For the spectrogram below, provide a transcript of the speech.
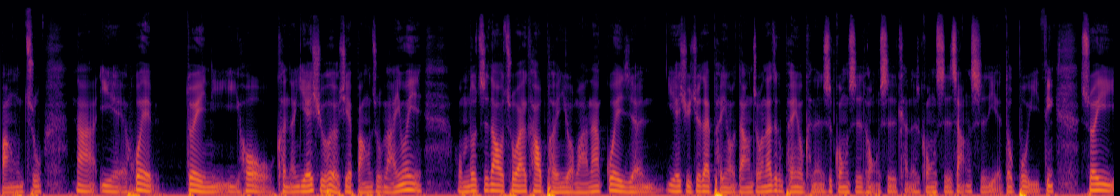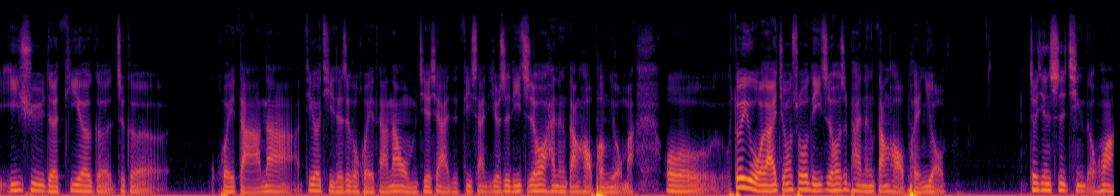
帮助。那也会。对你以后可能也许会有些帮助啦，因为我们都知道出来靠朋友嘛，那贵人也许就在朋友当中，那这个朋友可能是公司同事，可能是公司上司，也都不一定。所以依序的第二个这个回答。那第二题的这个回答，那我们接下来的第三题就是离职后还能当好朋友吗？我对于我来讲说，离职后是不是还能当好朋友这件事情的话，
